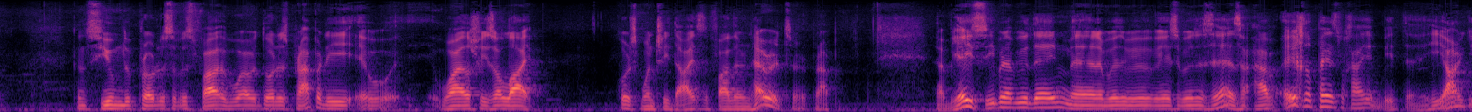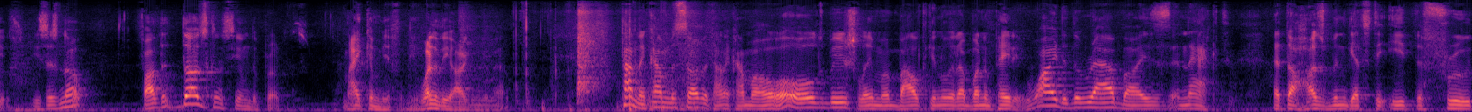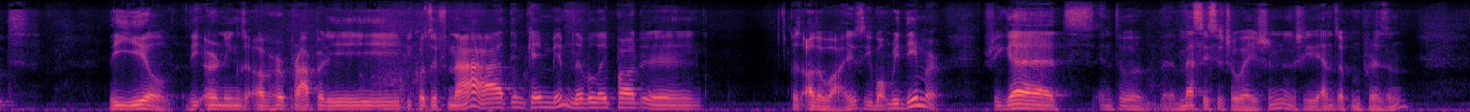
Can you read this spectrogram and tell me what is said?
consume the produce of his father, daughter's property uh, while she's alive. Of course, when she dies, the father inherits her property. He argues. He says, no, father does consume the produce. Mifli. What are they arguing about? Why did the rabbis enact that the husband gets to eat the fruit, the yield, the earnings of her property? Because if not, because otherwise he won't redeem her. She gets into a messy situation and she ends up in prison.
